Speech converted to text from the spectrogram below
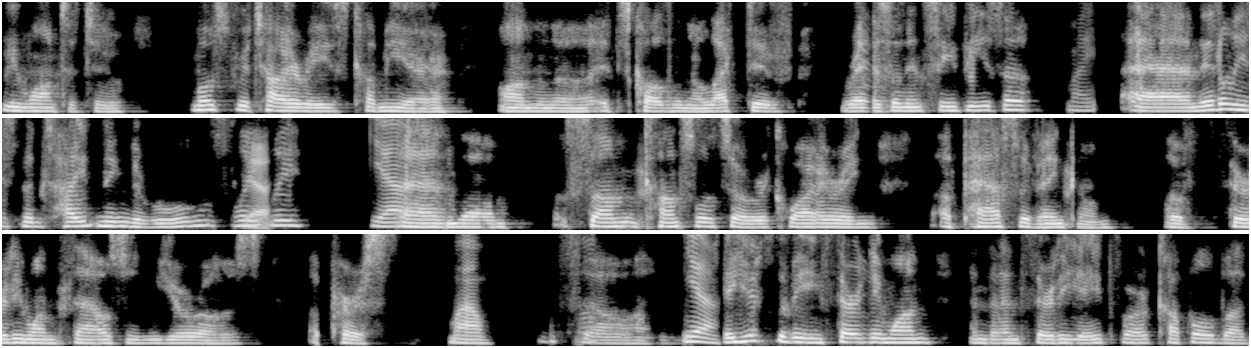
we wanted to. Most retirees come here on uh, it's called an elective residency visa, Right. and Italy's been tightening the rules Yeah. lately. Yeah. And um, some consulates are requiring a passive income of 31,000 euros a person. Wow. So um, Yeah. it used to be 31 and then 38 for a couple, but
